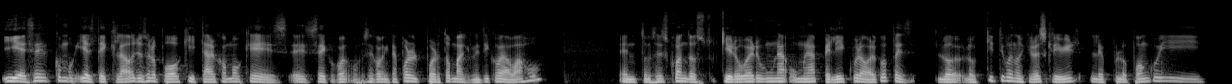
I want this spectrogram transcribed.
Y ese como y el teclado yo se lo puedo quitar como que se, se, conecta por el puerto magnético de abajo. Entonces cuando quiero ver una, una película o algo, pues lo, lo quito y cuando quiero escribir le, lo pongo y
